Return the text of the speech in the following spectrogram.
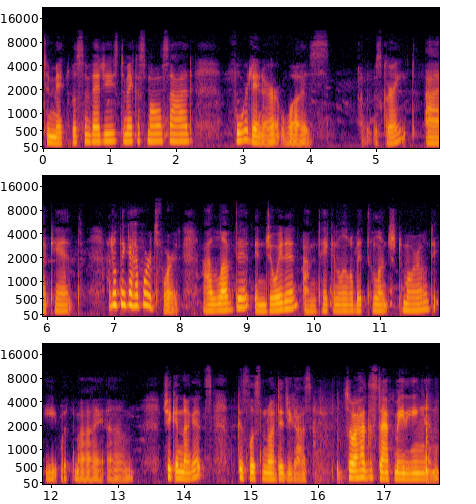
to mix with some veggies to make a small side for dinner was it was great. I can't I don't think I have words for it. I loved it, enjoyed it. I'm taking a little bit to lunch tomorrow to eat with my um, chicken nuggets because listen to what I did, you guys. So I had the staff meeting and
